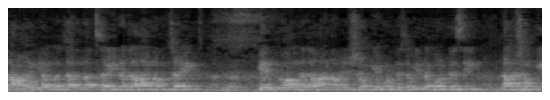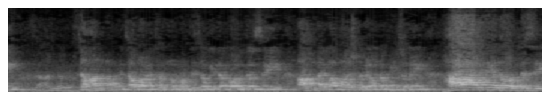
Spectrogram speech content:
তাহলে কি আমরা জান্নাত চাই না জাহান্নাম চাই? কিন্তু আমরা জাহান্নামের সঙ্গে প্রতিযোগিতা করতেছি তার সঙ্গে জাহান নামে যাওয়ার জন্য প্রতিযোগিতা করতেছি। আমরা গাবাস করে আমরা পিছনে হাত দিয়ে ধরতেছি।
